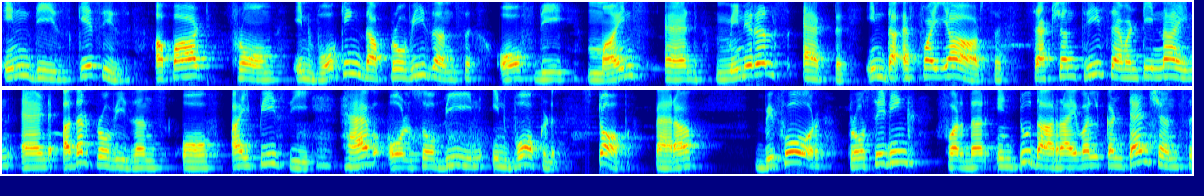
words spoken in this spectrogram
in these cases apart from invoking the provisions of the Mines and Minerals Act in the FIRs, Section 379 and other provisions of IPC have also been invoked. Stop. Para. Before proceeding further into the rival contentions,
